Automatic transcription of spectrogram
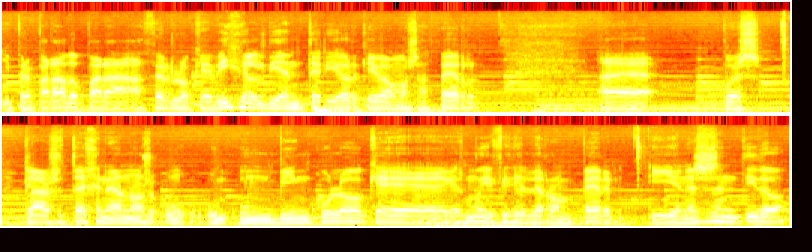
y preparado para hacer lo que dije el día anterior que íbamos a hacer, eh, pues claro, eso te genera un, vínculo que, es muy difícil de romper. Y en ese sentido,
